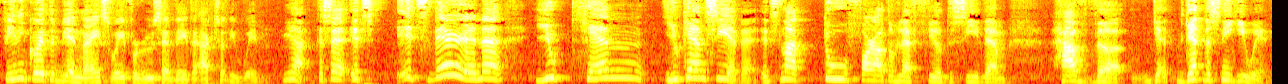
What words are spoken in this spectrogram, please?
Feeling ko it would be a nice way for Rusev Day to actually win. Yeah, because it's it's there and uh, you can you can see it. eh. It's not too far out of left field to see them have the get get the sneaky win.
